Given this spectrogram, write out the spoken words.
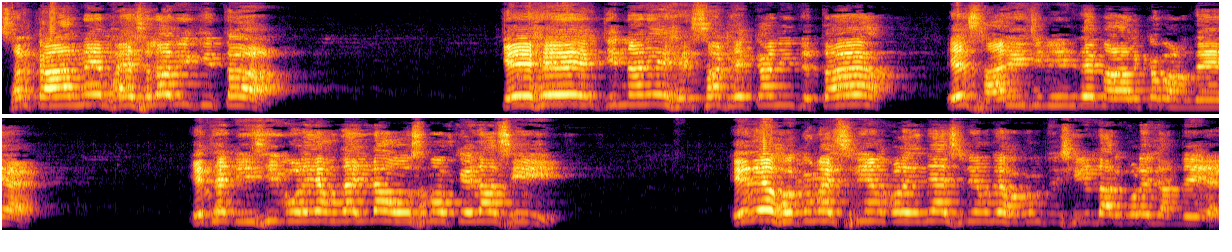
ਸਰਕਾਰ ਨੇ ਫੈਸਲਾ ਵੀ ਕੀਤਾ ਕਿ ਇਹ ਜਿਨ੍ਹਾਂ ਨੇ ਹਿੱਸਾ ਠੇਕਾ ਨਹੀਂ ਦਿੱਤਾ, ਇਹ ਸਾਰੀ ਜ਼ਮੀਨ ਦੇ ਮਾਲਕ ਬਣਦੇ ਆ। ਇੱਥੇ ਡੀਸੀ ਕੋਲੇ ਆਉਂਦਾ ਜਿਹੜਾ ਉਸ ਮੌਕੇ ਦਾ ਸੀ। ਇਹਦੇ ਹੁਕਮ ਐਸਡੀਐਮ ਕੋਲੇ ਜਾਂਦੇ ਐਸਡੀਐਮ ਦੇ ਹੁਕਮ ਤਹਿਸੀਲਦਾਰ ਕੋਲੇ ਜਾਂਦੇ ਆ।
